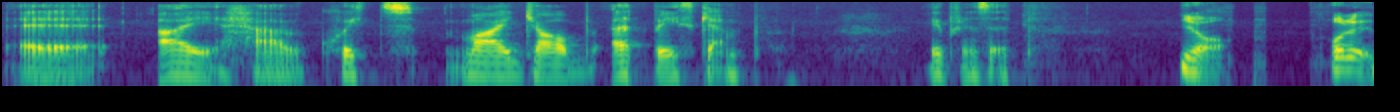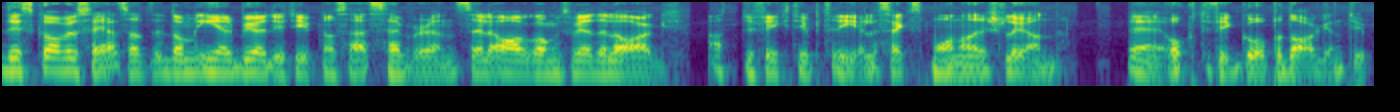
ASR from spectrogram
eh, I have quit my job at Basecamp. I princip. Ja, och det, det ska väl sägas att de erbjöd ju typ någon så här severance eller avgångsvederlag. Att du fick typ tre eller sex månaders lön eh, och du fick gå på dagen typ.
